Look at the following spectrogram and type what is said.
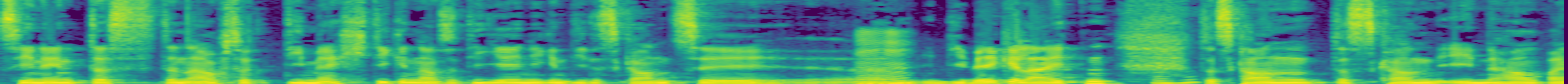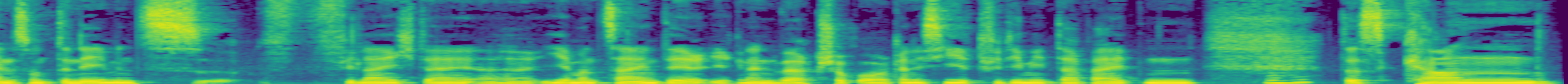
Sie nennt das dann auch so die Mächtigen, also diejenigen, die das Ganze äh, mhm. in die Wege leiten. Mhm. Das kann, das kann innerhalb eines Unternehmens vielleicht äh, jemand sein, der irgendeinen Workshop organisiert für die Mitarbeitenden. Mhm. Das kann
